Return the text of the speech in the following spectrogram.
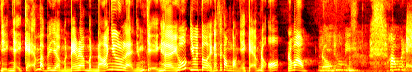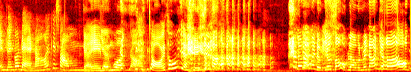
chuyện nhạy cảm mà bây giờ mình đem ra mình nói như là những chuyện hề hước vui tươi thì nó sẽ không còn nhạy cảm nữa đúng không Đúng. nữa không em không hồi nãy em đang có đà nói cái xong Kệ em. giờ em quên rồi trời ơi thú gì lâu lâu mới được vô số một lần mình mới nói cho hết ok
